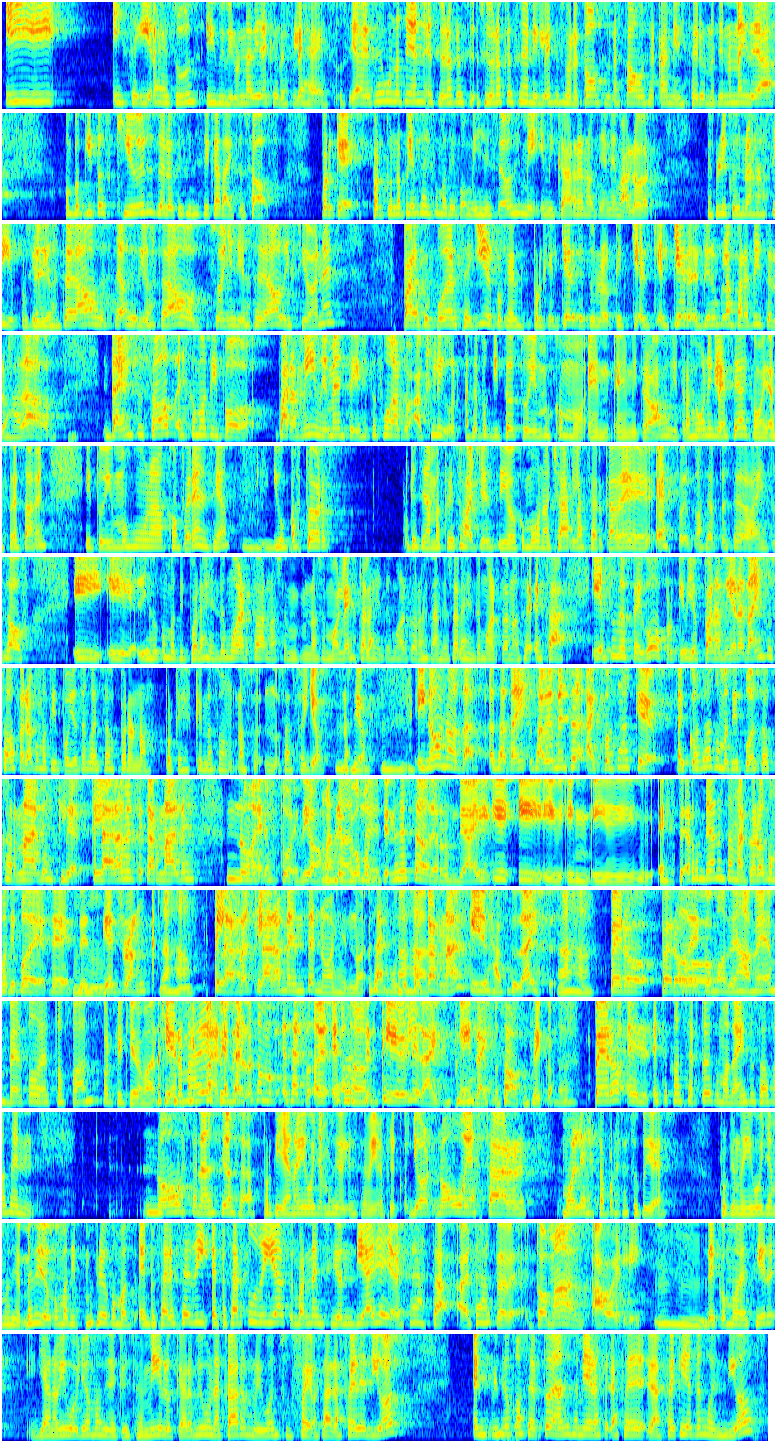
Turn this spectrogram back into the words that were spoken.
y, y seguir a Jesús y vivir una vida que refleja a Jesús. Y a veces uno tiene, si uno, creció, si uno creció en la iglesia, sobre todo si uno ha estado muy cerca del ministerio, uno tiene una idea un poquito skewed de lo que significa die to self. Porque, porque uno piensa es como tipo, mis deseos y mi, y mi carne no tienen valor. Me explico, y no es así, porque Sí. Dios te ha dado deseos y Dios te ha dado sueños, Dios te ha dado visiones para tú poder seguir, porque Él, porque él quiere que tú lo, que, él, él quiere, Él tiene un plan para ti, te los ha dado. Dying to self es como tipo, para mí, mi mente, y esto fue algo, actually, hace poquito tuvimos como en, en mi trabajo, yo trabajo en una iglesia, y como ya ustedes saben, y tuvimos una conferencia, y un pastor que se llama Chris Hodges dio como una charla acerca de esto, el concepto este de dying to self. Y, y dijo como tipo, la gente muerta no se, no se molesta, la gente muerta no está ansiosa, la gente muerta no se... Esa, y eso me pegó, porque yo, para mí era dying to self, era como tipo, yo tengo deseos, pero no, porque es que no son, no soy- no, o sea, soy yo, no es Dios. Y no, no, da- o, sea, o sea, obviamente hay cosas que, hay cosas como tipo deseos carnales, cl- claramente carnales, no eres tú, es Dios. ¿me Ajá, como sí. si tienes deseo de rumbear y, y, y, y, este, rumbear no está mal, pero como tipo de, de, de get drunk, Ajá. Clara- claramente no es, no, o sea, es un deseo Ajá. carnal que you have to die to. Ajá. Pero, pero... o de como déjame en beso de estos fans porque quiero más Quiero más dinero. Exacto, como exacto. eh, Eso Ajá. es clearly die, please die to self, me explico. Pero el, ese concepto de como dying to self hacen no voy a estar ansiosa porque ya no vivo ya más Cristo a mí, me explico. Yo no voy a estar molesta por esta estupidez porque no vivo ya más vida. Me explico como, me explico como empezar ese día, empezar tu día, tomar una decisión diaria y a veces hasta, a veces hasta toma hourly. De como decir, ya no vivo yo más Cristo en mí, lo que ahora vivo en la carne, lo vivo en su fe. O sea, la fe de Dios, el mismo concepto de antes también, la fe, la fe, la fe que yo tengo en Dios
